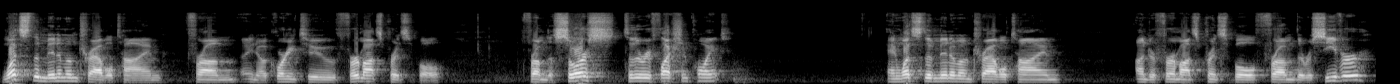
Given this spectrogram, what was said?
what's the minimum travel time from you know according to Fermat's principle from the source to the reflection point, and what's the minimum travel time under Fermat's principle from the receiver,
